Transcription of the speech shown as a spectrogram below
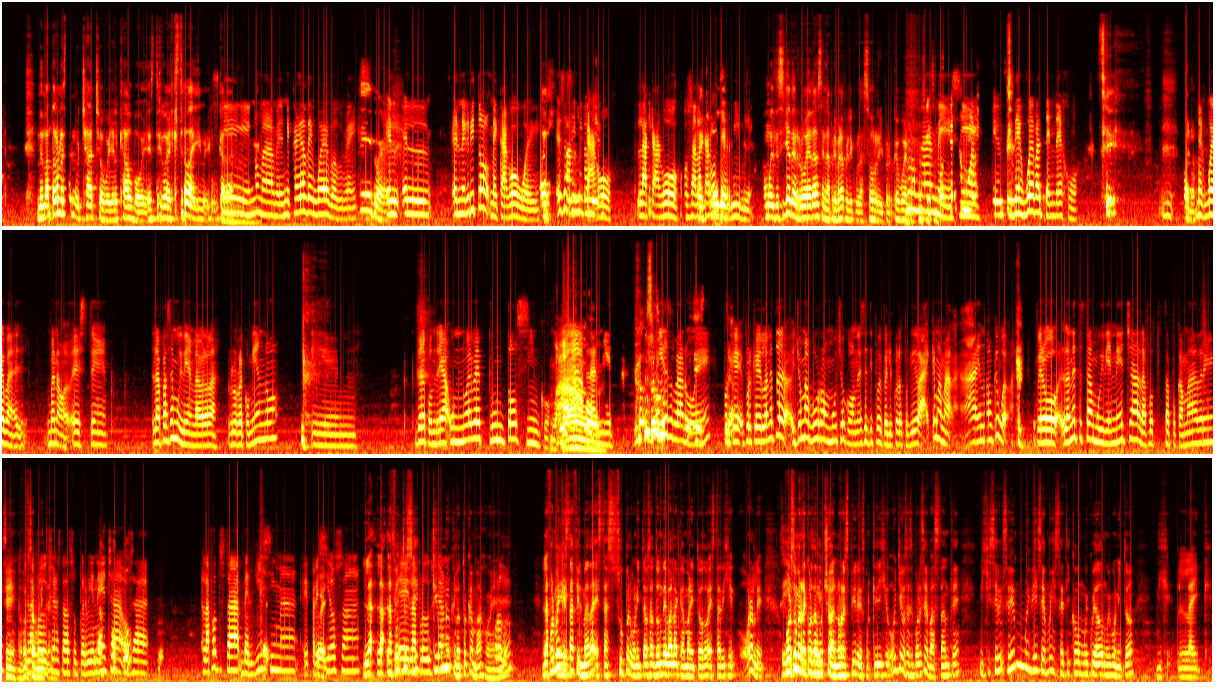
Me mataron a este muchacho, güey, el cowboy. Este güey que estaba ahí, güey. Sí, no mames, me caía de huevos, güey. Sí, güey. El, el, el negrito me cagó, güey. Ese sí me también. cagó. La cagó. O sea, la Ay, cagó como de- terrible. Como el de silla de ruedas en la primera película. Sorry, pero qué bueno. No mames, sí. De hueva el pendejo. Sí. Bueno, De hueva. Bueno, este. La pasé muy bien, la verdad. Lo recomiendo. Y. mm, Yo le pondría un 9.5. Guau. La neta. Y es raro, ¿eh? Porque, porque la neta, yo me aburro mucho con ese tipo de películas porque digo, ay, qué mamada, ay, no, qué hueva. Pero la neta está muy bien hecha, la foto está poca madre, Sí, la foto la está producción bonita. está súper bien ¿La hecha, foto? o sea, la foto está verguísima, eh, preciosa. La, la, la foto Eh, sí, la qué producción- bueno que lo toca Majo, ¿eh? La forma en que Sí. está filmada está súper bonita, o sea, dónde va la cámara y todo, está, dije, órale. Sí, Por eso me recuerda mucho a No Respires, porque dije, oye, o sea, se parece bastante. Dije, se ve, se ve muy bien, se ve muy estético, muy cuidado, muy bonito. Dije, like.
